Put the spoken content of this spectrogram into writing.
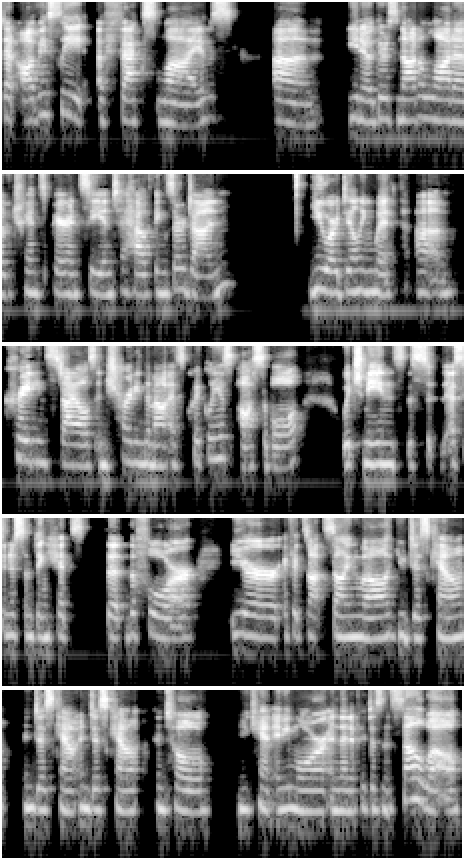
That obviously affects lives. Um, you know, there's not a lot of transparency into how things are done you are dealing with um, creating styles and churning them out as quickly as possible, which means this, as soon as something hits the, the floor, you're if it's not selling well, you discount and discount and discount until you can't anymore. And then if it doesn't sell well,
